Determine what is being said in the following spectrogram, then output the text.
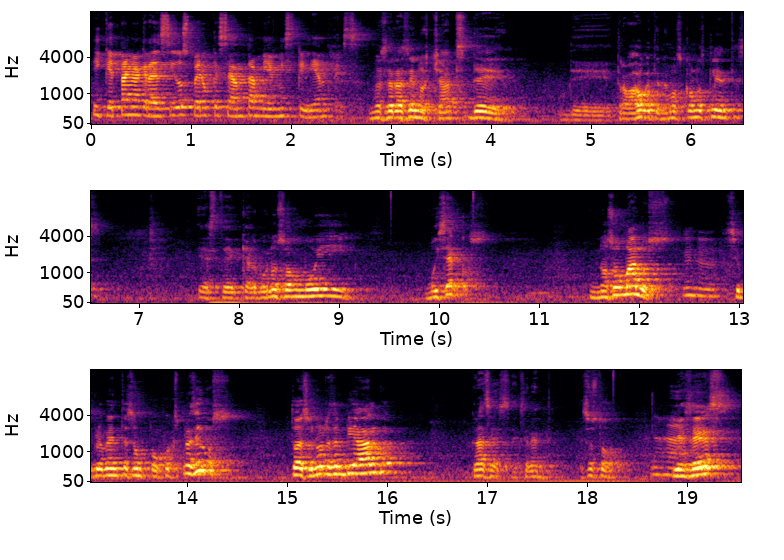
y qué tan agradecido espero que sean también mis clientes. No será en los chats de, de trabajo que tenemos con los clientes, este, que algunos son muy muy secos. No son malos, simplemente son poco expresivos. Entonces uno les envía algo, gracias, excelente, eso es todo. Y ese es,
